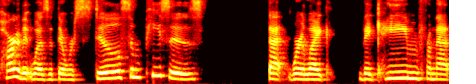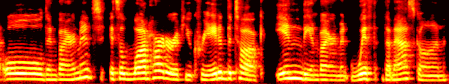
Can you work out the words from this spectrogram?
Part of it was that there were still some pieces that were like, they came from that old environment. It's a lot harder if you created the talk in the environment with the mask on.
